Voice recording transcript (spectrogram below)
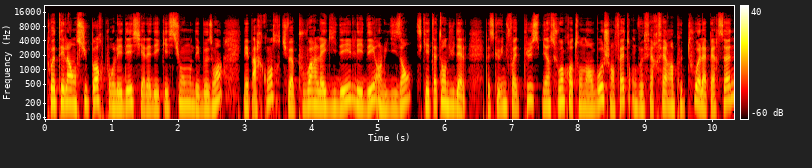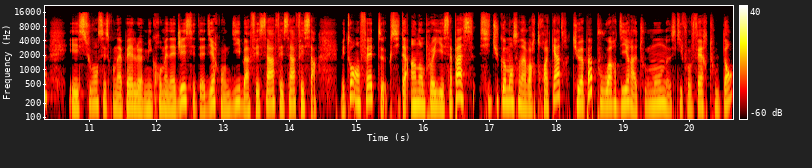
Toi, tu es là en support pour l'aider si elle a des questions, des besoins. Mais par contre, tu vas pouvoir la guider, l'aider en lui disant ce qui est attendu d'elle. Parce qu'une fois de plus, bien souvent, quand on embauche, en fait, on veut faire faire un peu tout à la personne. Et souvent, c'est ce qu'on appelle micromanager, c'est-à-dire qu'on lui dit, bah, fais ça, fais ça, fais ça. Mais toi, en fait, si tu as un employé, ça passe. Si tu commences à en avoir trois, quatre, tu vas pas pouvoir dire à tout le monde ce qu'il faut faire tout le temps.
